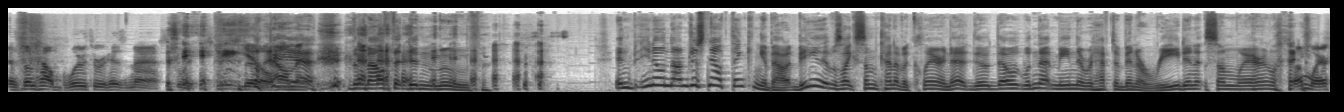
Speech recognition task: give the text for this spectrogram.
and somehow blew through his mask. Which Yeah, the helmet. Yeah, the mouth that didn't move. And you know, I'm just now thinking about it. Being it was like some kind of a clarinet, th- th- wouldn't that mean there would have to have been a reed in it somewhere? Like, somewhere.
